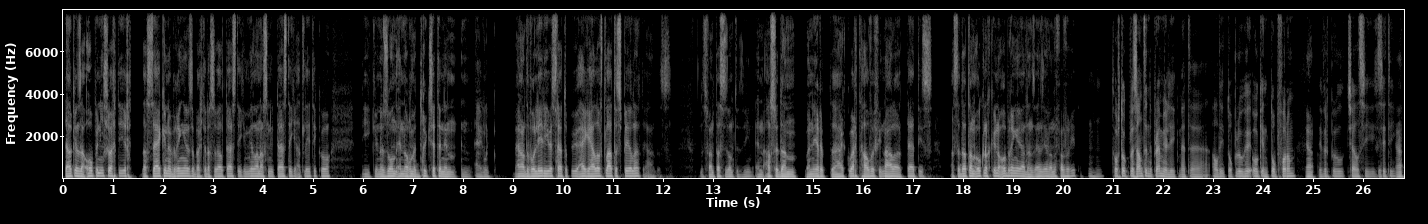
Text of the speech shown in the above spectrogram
telkens dat openingskwartier dat zij kunnen brengen. Ze brachten dat zowel thuis tegen Milan als nu thuis tegen Atletico. Die kunnen zo'n enorme druk zetten en, en eigenlijk bijna de volledige wedstrijd op uw eigen helft laten spelen. Ja, dat is, dat is fantastisch om te zien. En als ze dan, wanneer het eh, kwart, halve finale tijd is, als ze dat dan ook nog kunnen opbrengen, ja, dan zijn ze een van de favorieten. Het wordt ook plezant in de Premier League met eh, al die topploegen, ook in topvorm. Ja. Liverpool, Chelsea, City. Ja, het,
